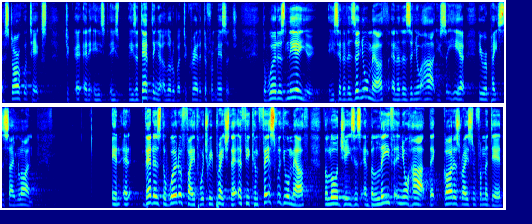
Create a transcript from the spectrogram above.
historical text, to, and he's, he's, he's adapting it a little bit to create a different message. The word is near you. He said, It is in your mouth and it is in your heart. You see here, he repeats the same line. And that is the word of faith which we preach that if you confess with your mouth the Lord Jesus and believe in your heart that God has raised him from the dead,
